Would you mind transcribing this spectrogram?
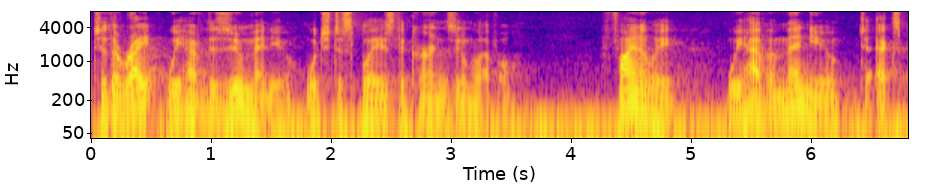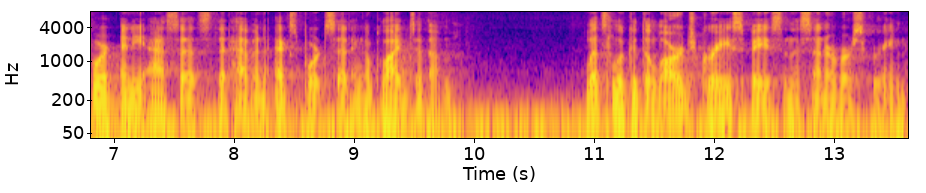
To the right, we have the Zoom menu, which displays the current zoom level. Finally, we have a menu to export any assets that have an export setting applied to them. Let's look at the large gray space in the center of our screen.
